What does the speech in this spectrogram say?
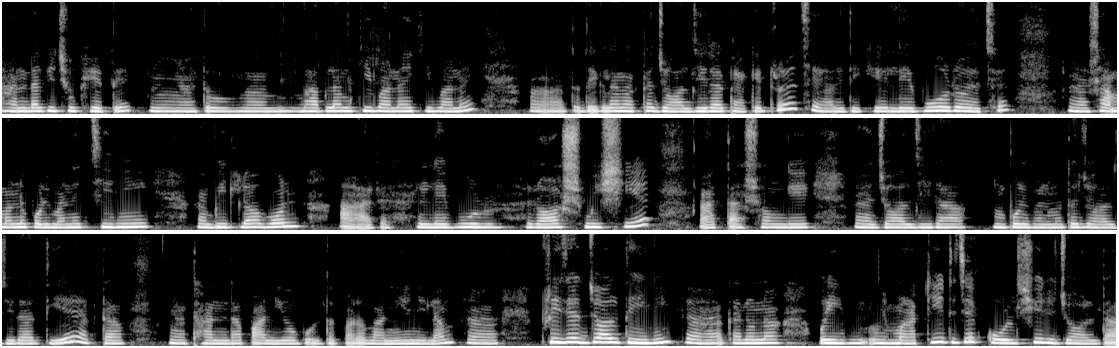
ঠান্ডা কিছু খেতে। তো ভাবলাম কি বানাই কি বানাই। তো দেখলাম একটা জলজিরার প্যাকেট রয়েছে আর এদিকে লেবুও রয়েছে। সামান্য পরিমাণে চিনি বিট লবণ আর লেবুর রস মিশিয়ে আর তার সঙ্গে জলজিরা পরিমাণ মতো জলজিরা দিয়ে একটা ঠান্ডা পানীয় বলতে পারো বানিয়ে নিলাম। ফ্রিজের জল দিইনি কেননা ওই মাটির যে কলসির জলটা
